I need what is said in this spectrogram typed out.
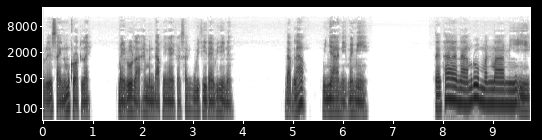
หรือใส่น้ำกรดเลย ไม่รู้ละให้มันดับยังไงก็สักวิธีใดวิธีหนึ่ง ดับแล้ววิญญาณนี่ไม่มี แต่ถ้านามรูปมันมามีอีก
